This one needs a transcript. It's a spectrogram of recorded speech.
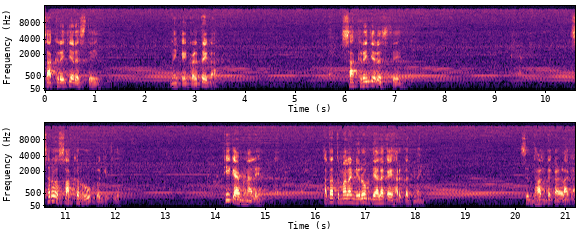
साखरेचे रस्ते. नाही काही कळतंय का? साखरेचे रस्ते. सर्व साखर रूप बघितलं. ठीक आहे म्हणाले. आता तुम्हाला निरोप द्यायला काही हरकत नाही. सिद्धांत कळला का?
